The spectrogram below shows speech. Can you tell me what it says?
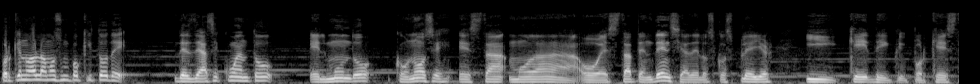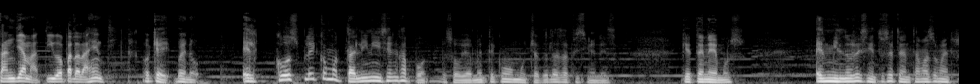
¿por qué no hablamos un poquito de desde hace cuánto el mundo conoce esta moda o esta tendencia de los cosplayers y que de, que- por qué es tan llamativa para la gente? Ok, bueno, el cosplay como tal inicia en Japón, pues obviamente como muchas de las aficiones que tenemos, en 1970 más o menos,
